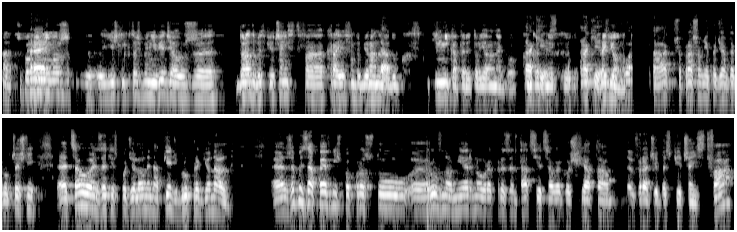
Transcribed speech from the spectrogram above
Tak, przypomnijmy może, jeśli ktoś by nie wiedział, że do Rady Bezpieczeństwa kraje są wybierane tak. według współczynnika terytorialnego konkretnych tak jest. Tak jest. regionów. Tak, przepraszam, nie powiedziałem tego wcześniej. E, cały ONZ jest podzielony na pięć grup regionalnych, e, żeby zapewnić po prostu e, równomierną reprezentację całego świata w Radzie Bezpieczeństwa.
